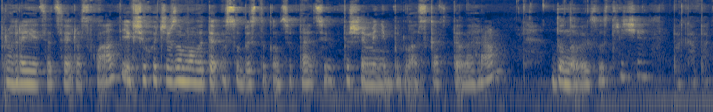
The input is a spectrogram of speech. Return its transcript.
програється цей розклад. Якщо хочеш замовити особисту консультацію, пиши мені, будь ласка, в телеграм. До нових зустрічей. Пока-пока.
